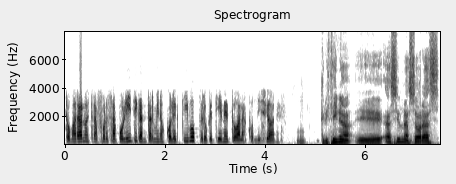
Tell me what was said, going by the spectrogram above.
tomará nuestra fuerza política en términos colectivos, pero que tiene todas las condiciones. Cristina, eh, hace unas horas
